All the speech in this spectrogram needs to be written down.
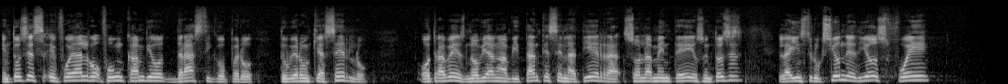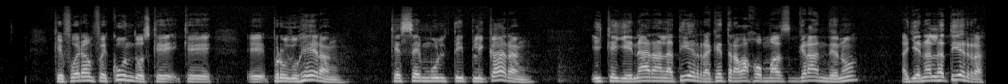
Entonces eh, fue algo, fue un cambio drástico, pero tuvieron que hacerlo. Otra vez, no habían habitantes en la tierra, solamente ellos. Entonces, la instrucción de Dios fue que fueran fecundos, que, produjeran, que se multiplicaran y que llenaran la tierra. Qué trabajo más grande, ¿no? A llenar la tierra.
